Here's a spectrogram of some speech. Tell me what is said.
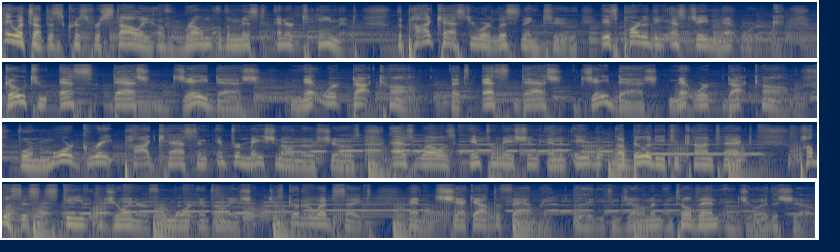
Hey, what's up? This is Christopher Stolle of Realm of the Mist Entertainment. The podcast you are listening to is part of the SJ Network. Go to s-j-network.com. That's s-j-network.com for more great podcasts and information on those shows, as well as information and able, ability to contact publicist Steve Joyner for more information. Just go to the website and check out the family, ladies and gentlemen. Until then, enjoy the show.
